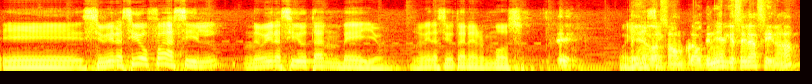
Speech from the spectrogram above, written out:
Eh, si hubiera sido fácil, no hubiera sido tan bello, no hubiera sido tan hermoso. Sí. Tenía razón, pero tenía que ser así, ¿no?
